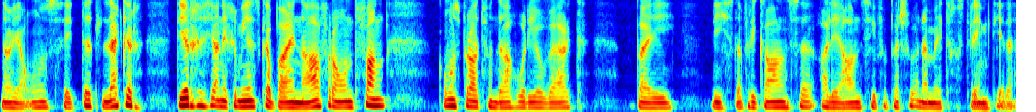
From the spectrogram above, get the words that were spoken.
Nou ja, ons het dit lekker deurgegee aan die gemeenskap baie navraag ontvang. Kom ons praat vandag oor jou werk by die Suid-Afrikaanse Alliansie vir persone met gestremthede.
